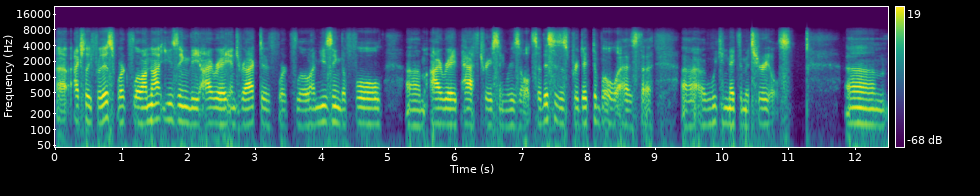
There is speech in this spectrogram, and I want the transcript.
uh, actually for this workflow, I'm not using the Iray interactive workflow. I'm using the full um, path tracing result. So this is as predictable as the, uh, we can make the materials. Um,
